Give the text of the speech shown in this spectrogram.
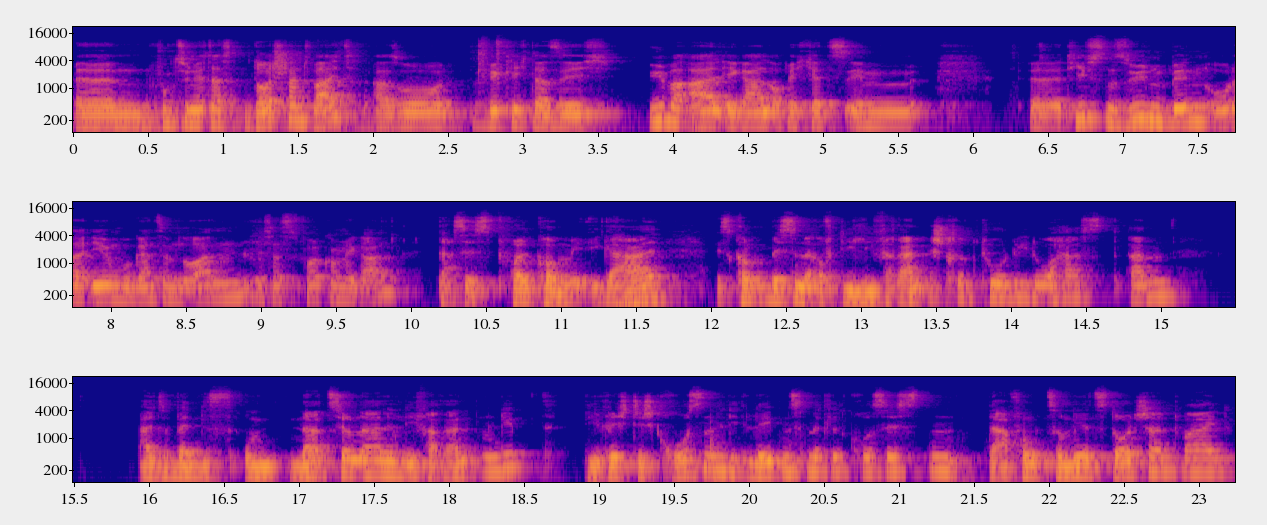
Ähm, funktioniert das deutschlandweit? Also wirklich, dass ich überall, egal ob ich jetzt im äh, tiefsten Süden bin oder irgendwo ganz im Norden, ist das vollkommen egal? Das ist vollkommen egal. Es kommt ein bisschen auf die Lieferantenstruktur, die du hast, an. Also wenn es um nationale Lieferanten gibt, die richtig großen Lebensmittelgrossisten, da funktioniert es deutschlandweit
